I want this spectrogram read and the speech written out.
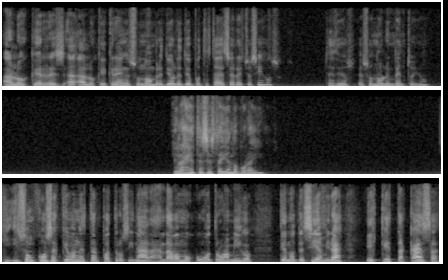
a los, que, a los que creen en su nombre, Dios les dio potestad de ser hechos hijos de Dios. Eso no lo invento yo. Y la gente se está yendo por ahí. Y, son cosas que van a estar patrocinadas. Andábamos con otros amigos que nos decían, mira, es que esta casa,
